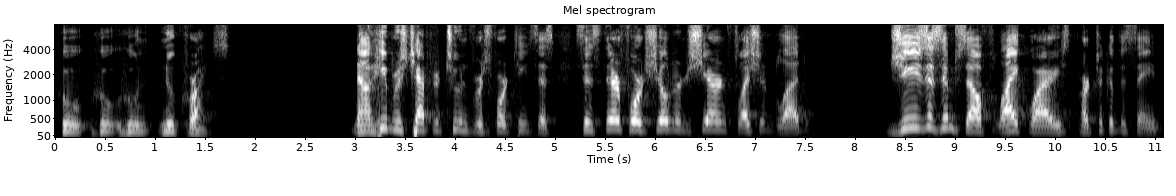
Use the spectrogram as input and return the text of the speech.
who, who, who knew Christ. Now, Hebrews chapter 2 and verse 14 says, Since therefore children share in flesh and blood, Jesus himself likewise partook of the same,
